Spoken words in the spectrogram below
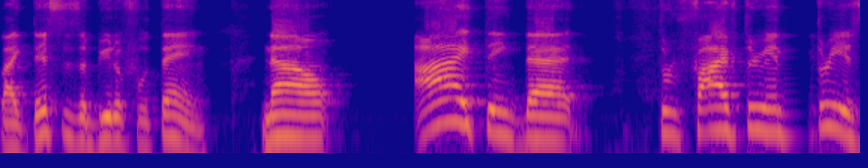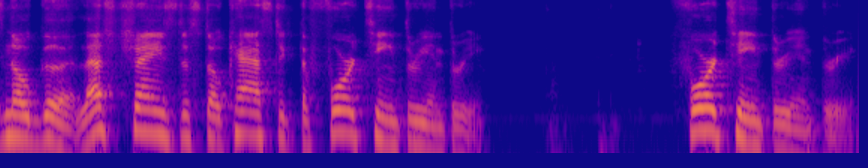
Like this is a beautiful thing. Now, I think that through 5 3 and 3 is no good. Let's change the stochastic to 14 3 and 3. 14 3 and 3.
